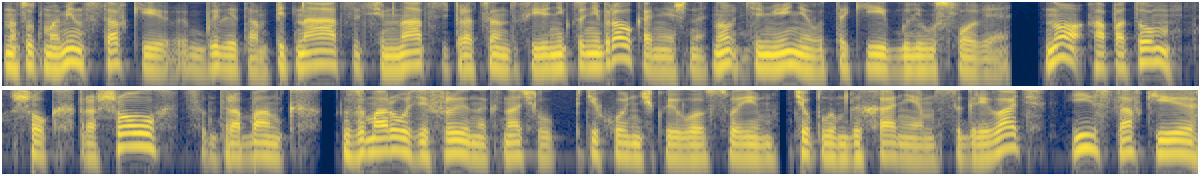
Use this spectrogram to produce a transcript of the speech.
На тот момент ставки были там 15-17%. Ее никто не брал, конечно, но тем не менее вот такие были условия. Но, а потом шок прошел, Центробанк, заморозив рынок, начал потихонечку его своим теплым дыханием согревать, и ставки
